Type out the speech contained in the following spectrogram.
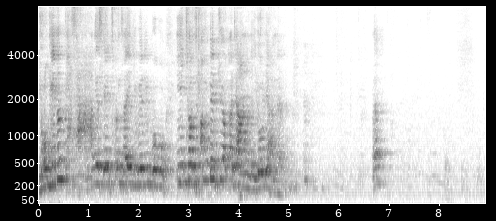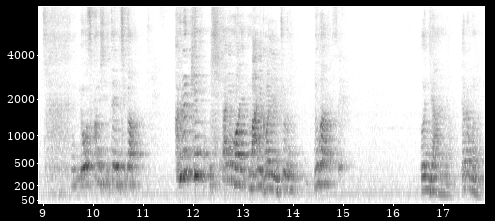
여기는 바삭하게 세 천사의 기별이 뭐고 2300주야까지 아는데 요리 안 내려. 네? 참, 요 30cm가 그렇게 시간이 많이 걸릴 줄은 누가 알았어요? 언제 아느냐? 여러분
